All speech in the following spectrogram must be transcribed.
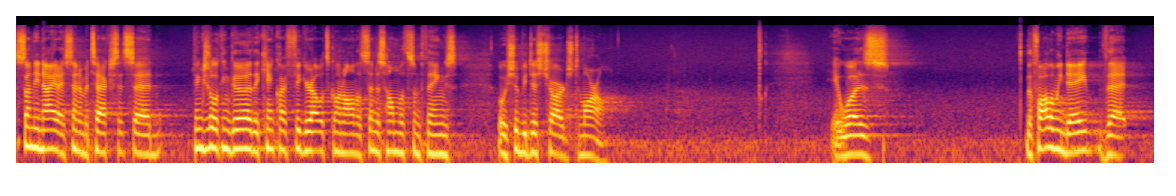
Sunday night, I sent him a text that said, Things are looking good. They can't quite figure out what's going on. They'll send us home with some things, but we should be discharged tomorrow. It was the following day that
